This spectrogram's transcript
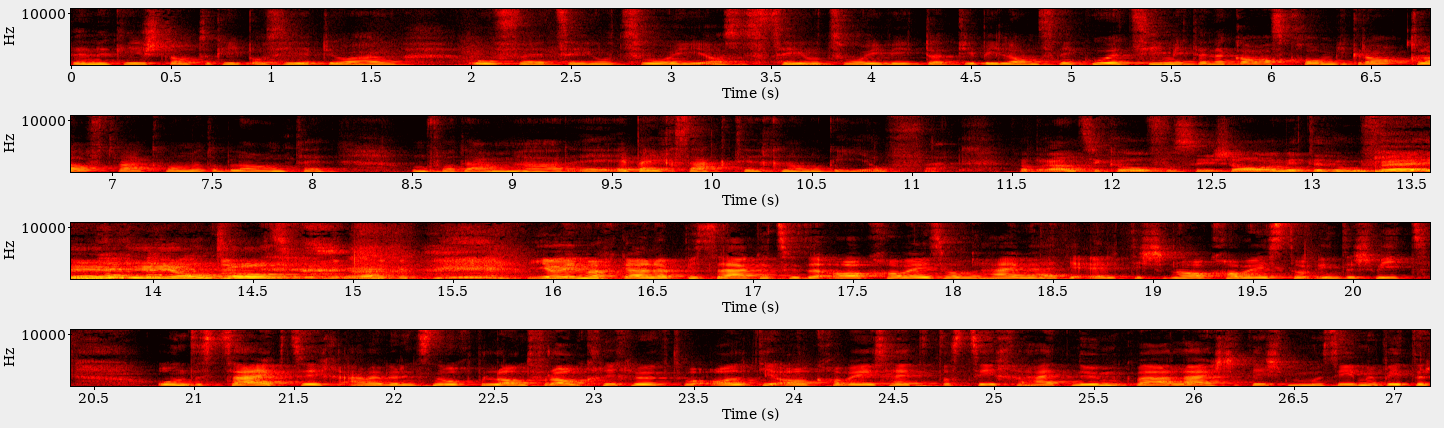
Die Energiestrategie basiert ja auch auf äh, CO2, also das CO2 wird dort die Bilanz nicht gut sein mit den Gaskombi-Kraftwerken, die man da geplant hat und von dem her, äh, eben ich sage Technologie offen. Frau Brenzikofer, Sie schauen mit den Haufen äh, Ihre Antwort. ja. ich möchte gerne etwas sagen zu den AKWs, die wir haben. Wir haben die ältesten AKWs hier in der Schweiz und es zeigt sich, auch wenn man ins Nachbarland Frankreich schaut, wo alte AKWs hat, dass die Sicherheit nicht mehr gewährleistet ist. Man muss immer wieder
